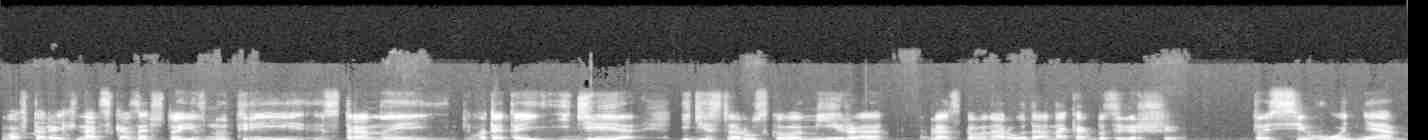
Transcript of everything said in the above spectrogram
Во-вторых, надо сказать, что и внутри страны вот эта идея единства русского мира, братского народа, она как бы завершилась. То есть сегодня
